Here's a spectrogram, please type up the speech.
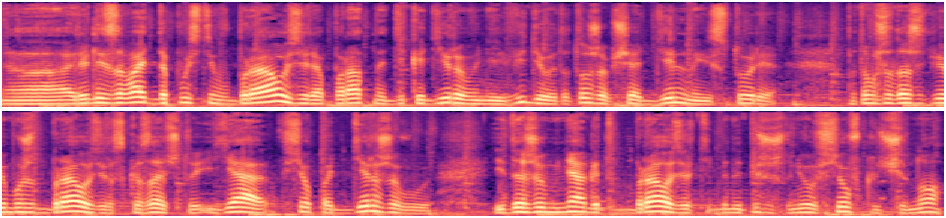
А, реализовать, допустим, в браузере аппаратное декодирование видео, это тоже вообще отдельная история. Потому что даже тебе может браузер сказать, что я все поддерживаю, и даже у меня, говорит, браузер тебе напишет, что у него все включено,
